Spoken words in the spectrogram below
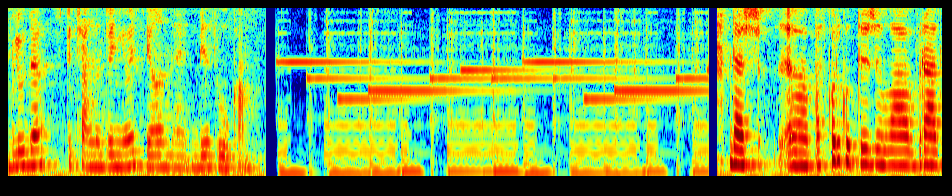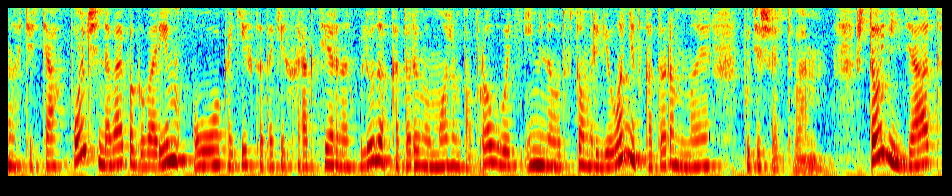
блюдо специально для нее сделанное без лука. Даш, э, поскольку ты жила в разных частях Польши, давай поговорим о каких-то таких характерных блюдах, которые мы можем попробовать именно вот в том регионе, в котором мы путешествуем. Что едят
